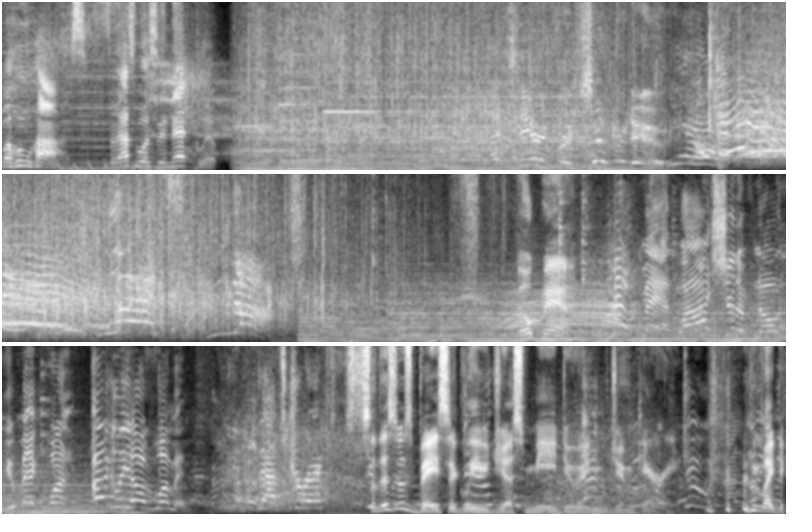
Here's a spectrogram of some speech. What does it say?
my hoo-has. So that's what's in that clip. Let's hear it for Super Dude. Milkman. Milkman, why I should have known you make one ugly old woman. That's correct. So this was basically just me doing Jim Carrey. like,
